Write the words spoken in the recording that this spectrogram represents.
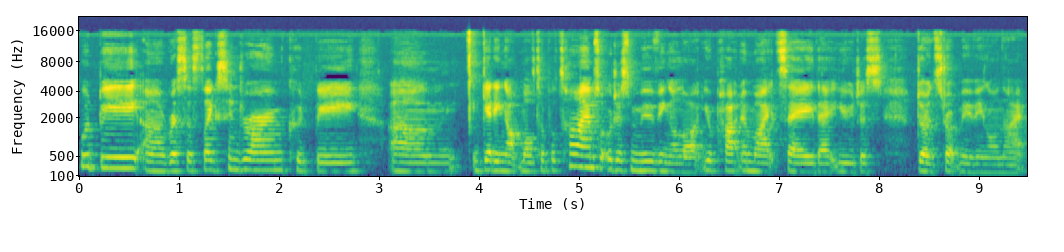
would be uh, restless leg syndrome, could be um, getting up multiple times or just moving a lot. Your partner might say that you just don't stop moving all night.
